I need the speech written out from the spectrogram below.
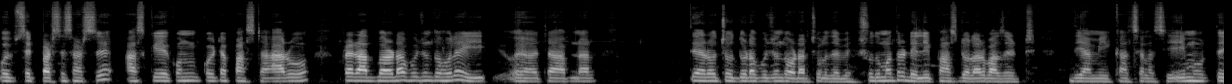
ওয়েবসাইট পার্সেস আসছে। আজকে এখন কয়টা? পাঁচটা। আরও প্রায় রাত বারোটা পর্যন্ত হলে এটা আপনার তেরো, চোদ্দটা পর্যন্ত অর্ডার চলে যাবে। শুধুমাত্র ডেলি পাঁচ ডলার বাজেট দিয়ে আমি কাজ চালাচ্ছি। এই মুহূর্তে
